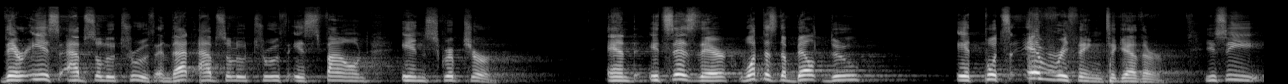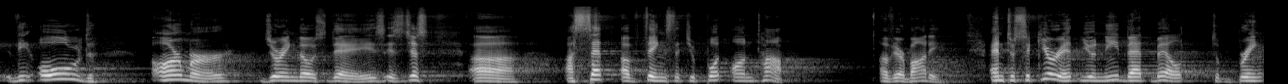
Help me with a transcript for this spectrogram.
There is absolute truth, and that absolute truth is found in Scripture. And it says there, what does the belt do? It puts everything together. You see, the old armor during those days is just uh, a set of things that you put on top of your body. And to secure it, you need that belt to bring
